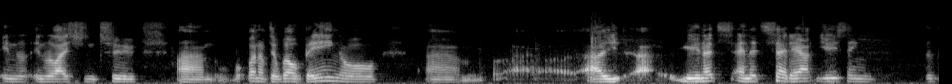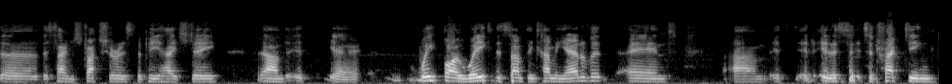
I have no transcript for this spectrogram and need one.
in in relation to um, one of their well-being or um, uh, uh, units, and it's set out using the, the, the same structure as the PhD. Um, it, yeah, week by week, there's something coming out of it, and um, it, it, it's, it's attracting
